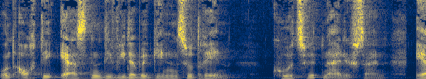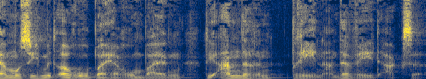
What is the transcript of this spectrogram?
Und auch die Ersten, die wieder beginnen zu drehen. Kurz wird neidisch sein. Er muss sich mit Europa herumbalgen, die anderen drehen an der Weltachse.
